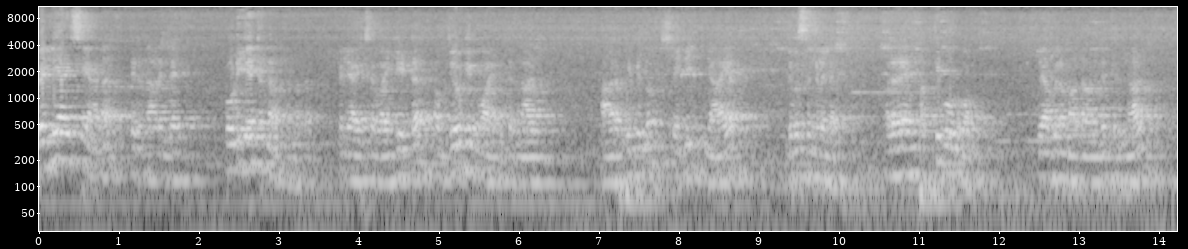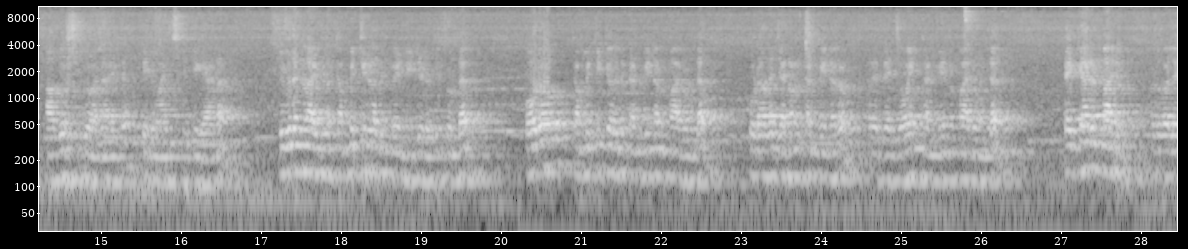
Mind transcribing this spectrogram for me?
വെള്ളിയാഴ്ചയാണ് തിരുനാളിന്റെ കൊടിയേറ്റം നടത്തുന്നത്. വെള്ളിയാഴ്ച വൈകിട്ട് ഔദ്യോഗികമായിട്ട് തിരുനാൾ ആരംഭിക്കുന്നു. ശനി ഞായർ ദിവസങ്ങളിൽ വളരെ ഭക്തിപൂർവം വ്യാകുല മാതാവിന്റെ തിരുനാൾ ആഘോഷിക്കുവാനായിട്ട് തീരുമാനിച്ചിരിക്കുകയാണ്. വിവിധങ്ങളായിട്ടുള്ള കമ്മിറ്റികൾ അതിന് വേണ്ടിയിട്ട് എടുത്തിട്ടുണ്ട്. ഓരോ കമ്മിറ്റിക്കും അതിന് കൺവീനർമാരുണ്ട് കൂടാതെ ജനറൽ കൺവീനറും അതിന്റെ ജോയിന്റ് കൺവീനർമാരും ഉണ്ട് കൈക്കാരന്മാരും അതുപോലെ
